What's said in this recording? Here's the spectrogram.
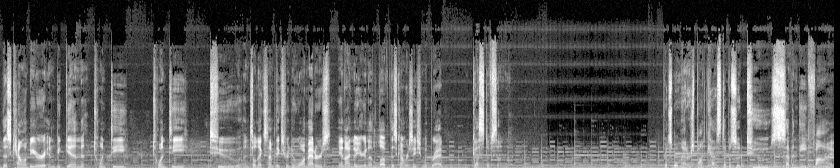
this calendar year and begin 2022. Until next time, thanks for doing what matters. And I know you're going to love this conversation with Brad Gustafson. Principal Matters Podcast, episode 275.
